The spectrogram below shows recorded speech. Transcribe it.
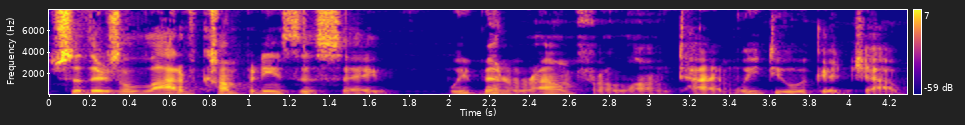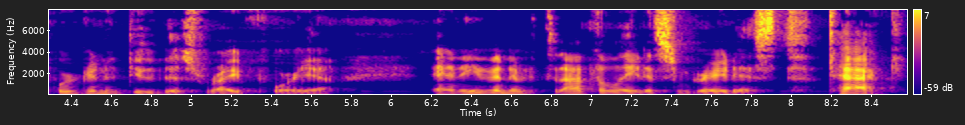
So there's a lot of companies that say we've been around for a long time. We do a good job. We're going to do this right for you. And even if it's not the latest and greatest tech,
